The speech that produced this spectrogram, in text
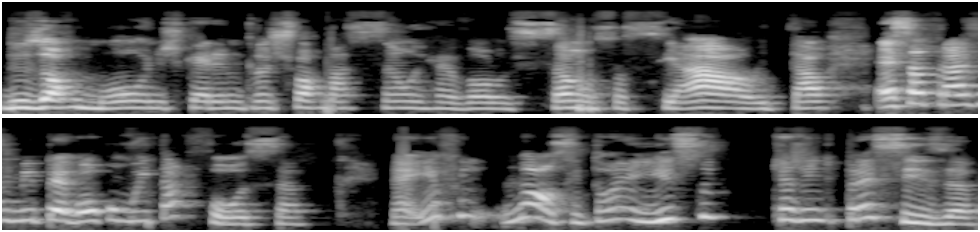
dos hormônios, querendo transformação e revolução social e tal, essa frase me pegou com muita força. Né? E eu falei, nossa, então é isso que a gente precisa,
